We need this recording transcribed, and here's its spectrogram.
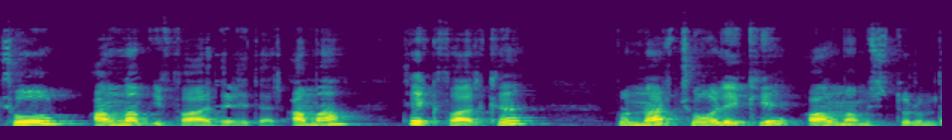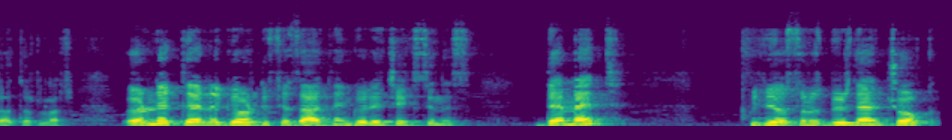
çoğul anlam ifade eder. Ama tek farkı bunlar çoğul eki almamış durumdadırlar. Örneklerini gördükçe zaten göreceksiniz. Demet biliyorsunuz birden çok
